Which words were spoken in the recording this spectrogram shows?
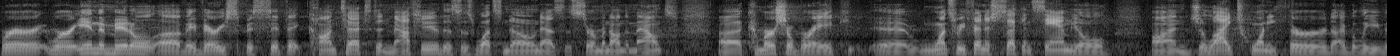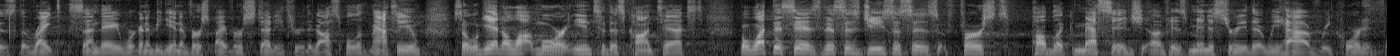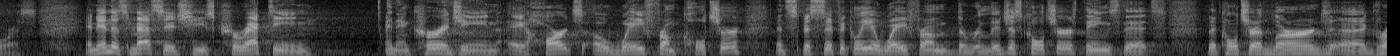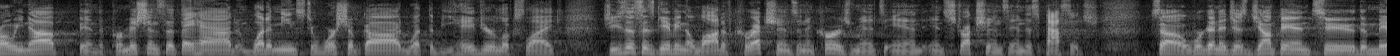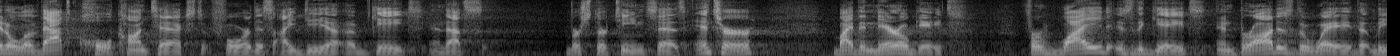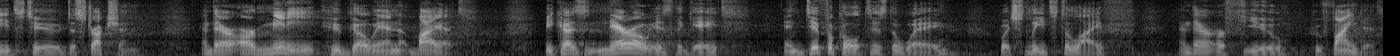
We're, we're in the middle of a very specific context in Matthew. This is what's known as the Sermon on the Mount. Uh, commercial break. Uh, once we finish 2 Samuel on July 23rd, I believe, is the right Sunday, we're going to begin a verse by verse study through the Gospel of Matthew. So we'll get a lot more into this context. But what this is, this is Jesus' first public message of his ministry that we have recorded for us. And in this message, he's correcting and encouraging a heart away from culture and specifically away from the religious culture, things that the culture had learned uh, growing up and the permissions that they had and what it means to worship God, what the behavior looks like. Jesus is giving a lot of corrections and encouragement and instructions in this passage. So we're going to just jump into the middle of that whole context for this idea of gate, and that's verse 13 says, Enter by the narrow gate, for wide is the gate and broad is the way that leads to destruction, and there are many who go in by it. Because narrow is the gate and difficult is the way which leads to life, and there are few who find it.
